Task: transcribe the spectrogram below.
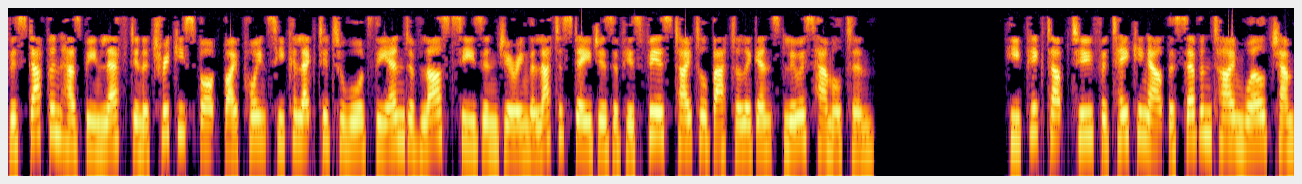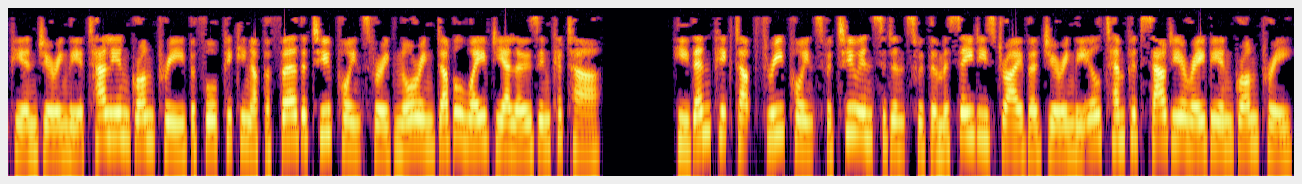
Verstappen has been left in a tricky spot by points he collected towards the end of last season during the latter stages of his fierce title battle against Lewis Hamilton. He picked up two for taking out the seven-time world champion during the Italian Grand Prix before picking up a further two points for ignoring double-waved yellows in Qatar. He then picked up three points for two incidents with the Mercedes driver during the ill-tempered Saudi Arabian Grand Prix.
